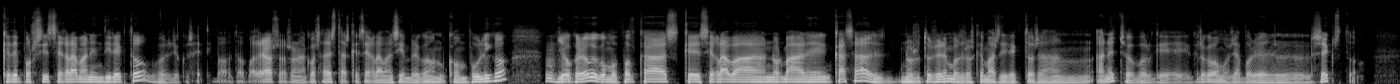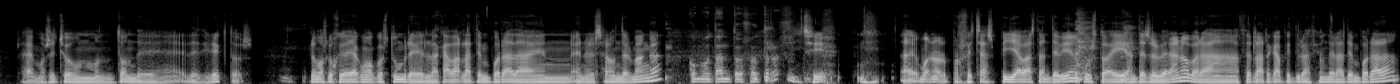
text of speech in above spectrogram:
que de por sí se graban en directo, pues yo qué sé, tipo Todopoderosos una cosa de estas que se graban siempre con, con público, yo creo que como podcast que se graba normal en casa, nosotros seremos de los que más directos han, han hecho, porque creo que vamos ya por el sexto. O sea, hemos hecho un montón de, de directos. Lo hemos cogido ya como costumbre el acabar la temporada en, en el Salón del Manga. Como tantos otros. Sí, Eh, bueno, por fechas pilla bastante bien, justo ahí antes del verano, para hacer la recapitulación de la temporada.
